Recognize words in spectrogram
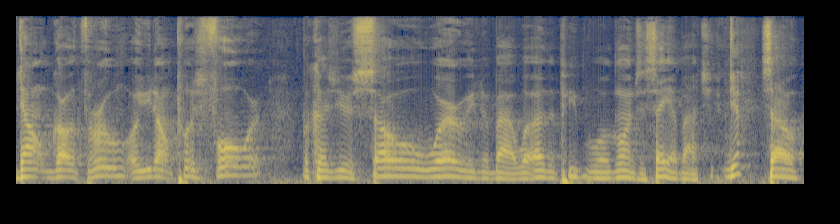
don't go through or you don't push forward because you're so worried about what other people are going to say about you. Yeah. So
